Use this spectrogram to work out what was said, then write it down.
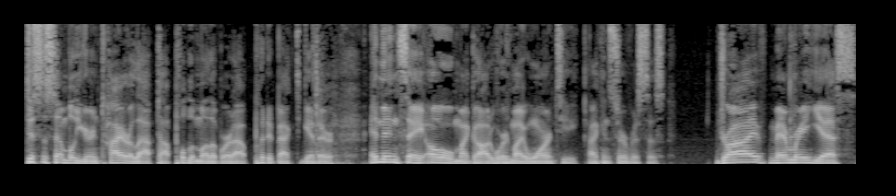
disassemble your entire laptop, pull the motherboard out, put it back together, and then say, "Oh my God, where's my warranty? I can service this." Drive, memory, yes.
